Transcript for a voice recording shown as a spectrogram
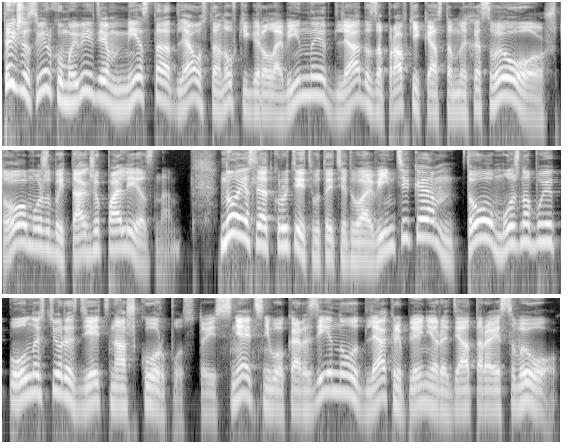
Также сверху мы видим место для установки горловины для дозаправки кастомных СВО, что может быть также полезно. Но если открутить вот эти два винтика, то можно будет полностью раздеть наш корпус, то есть снять с него корзину для крепления радиатора СВО.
